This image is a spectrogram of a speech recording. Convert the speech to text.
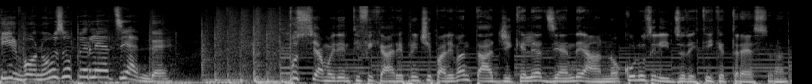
Il buon uso per le aziende. Possiamo identificare i principali vantaggi che le aziende hanno con l'utilizzo dei ticket restaurant.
